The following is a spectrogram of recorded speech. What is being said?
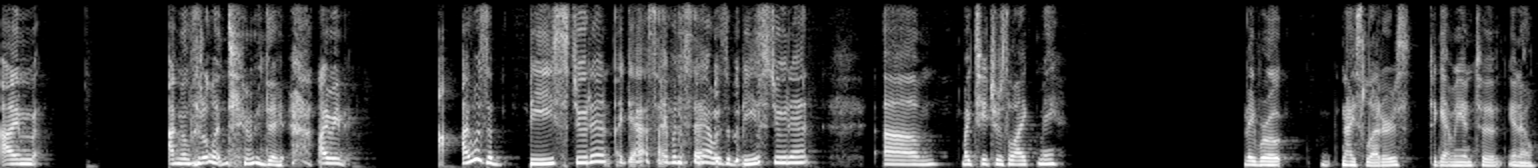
I'm I'm a little intimidated. I mean, I was a B student, I guess I would say. I was a B student. Um, my teachers liked me. They wrote nice letters to get me into, you know,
